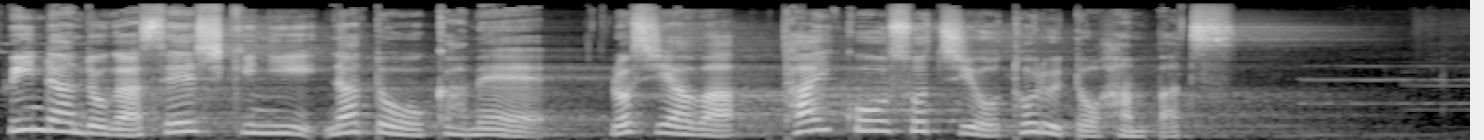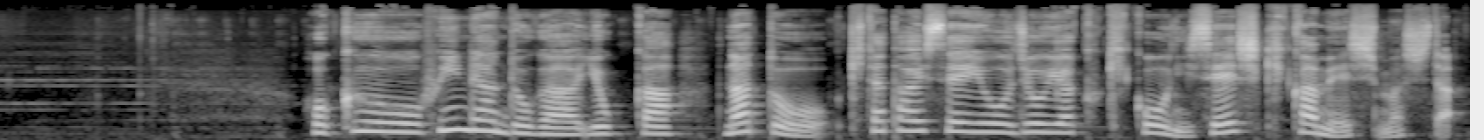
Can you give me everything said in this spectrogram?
フィンランドが正式に NATO 加盟、ロシアは対抗措置を取ると反発。北欧フィンランドが4日 NATO 北大西洋条約機構に正式加盟しました。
